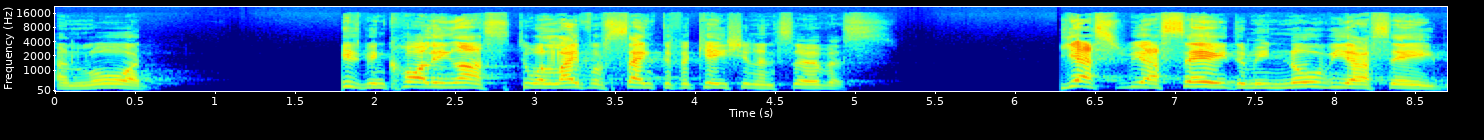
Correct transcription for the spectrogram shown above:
and Lord, He's been calling us to a life of sanctification and service. Yes, we are saved and we know we are saved.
